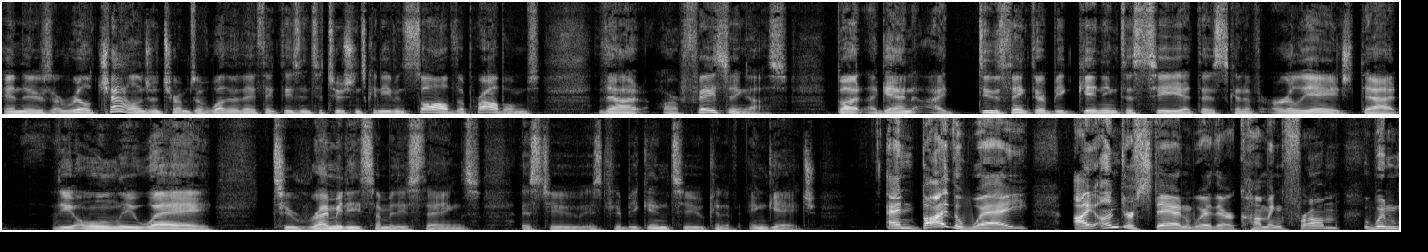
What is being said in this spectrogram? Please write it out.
and there's a real challenge in terms of whether they think these institutions can even solve the problems that are facing us. But again, I do think they're beginning to see at this kind of early age that the only way to remedy some of these things is to is to begin to kind of engage. And by the way, I understand where they're coming from. When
